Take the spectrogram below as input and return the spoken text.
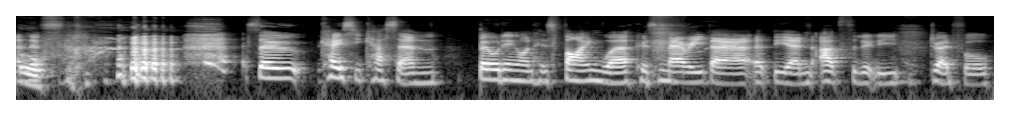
And then- Oof. so Casey Kasem building on his fine work as Merry there at the end. Absolutely dreadful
